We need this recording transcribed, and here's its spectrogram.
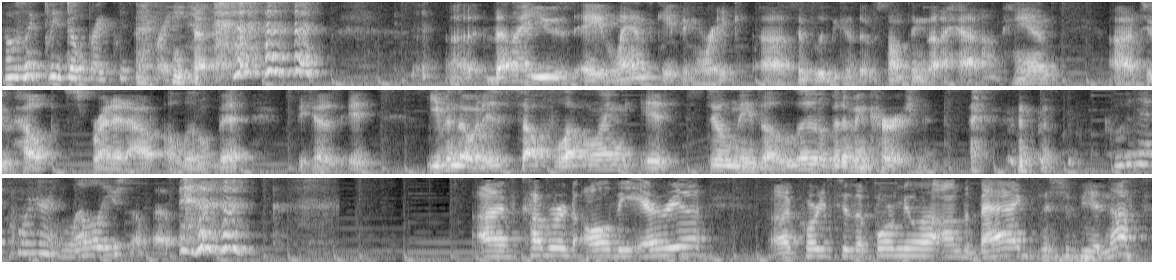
I was like, please don't break, please don't break. uh, then I used a landscaping rake uh, simply because it was something that I had on hand uh, to help spread it out a little bit because it, even though it is self-leveling, it still needs a little bit of encouragement. go to that corner and level yourself out. I've covered all the area. According to the formula on the bags, this should be enough.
